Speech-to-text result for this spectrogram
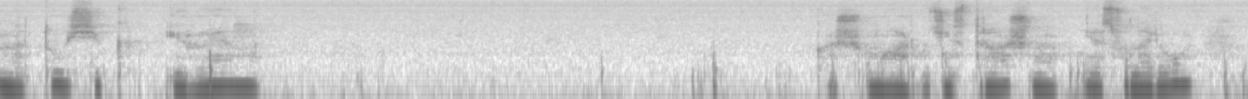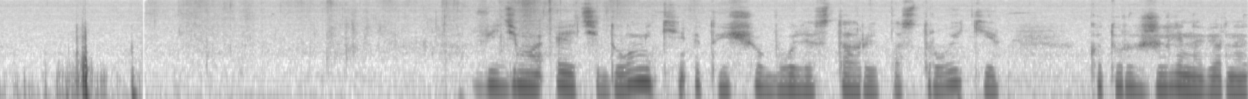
Натусик, Ирен. Кошмар. Очень страшно. Я с фонарем. Видимо, эти домики это еще более старые постройки, которых жили, наверное,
